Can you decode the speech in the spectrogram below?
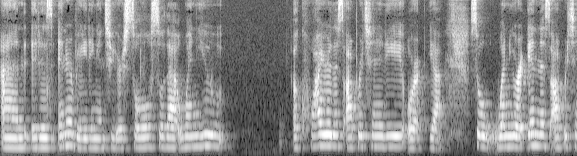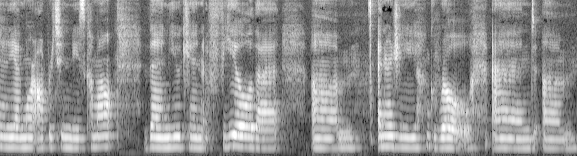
And it is innervating into your soul so that when you acquire this opportunity or yeah so when you're in this opportunity and more opportunities come out then you can feel that um, energy grow and um,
